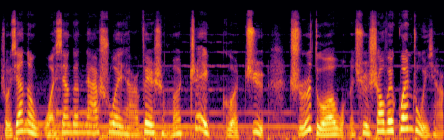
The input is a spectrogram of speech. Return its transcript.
首先呢，我先跟大家说一下为什么这个剧值得我们去稍微关注一下，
